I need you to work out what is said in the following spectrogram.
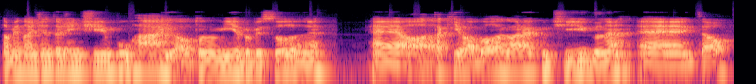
também não adianta a gente empurrar a autonomia para a pessoa, né? É, ó, tá aqui, ó, a bola agora é contigo, né? É, então,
